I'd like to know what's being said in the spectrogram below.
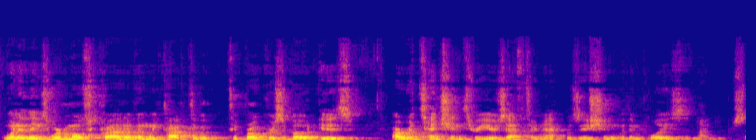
one of the things we're most proud of, and we talk to, to brokers about, is our retention three years after an acquisition with employees is 90%.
